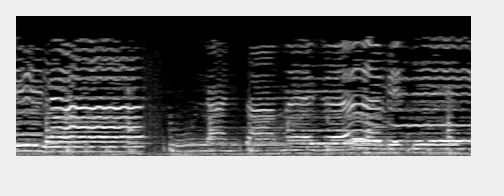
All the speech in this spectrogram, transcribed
නැතිලා උලන් සමග විසිරියන්නේ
